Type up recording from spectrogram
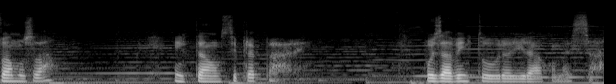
Vamos lá? Então se preparem, pois a aventura irá começar.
